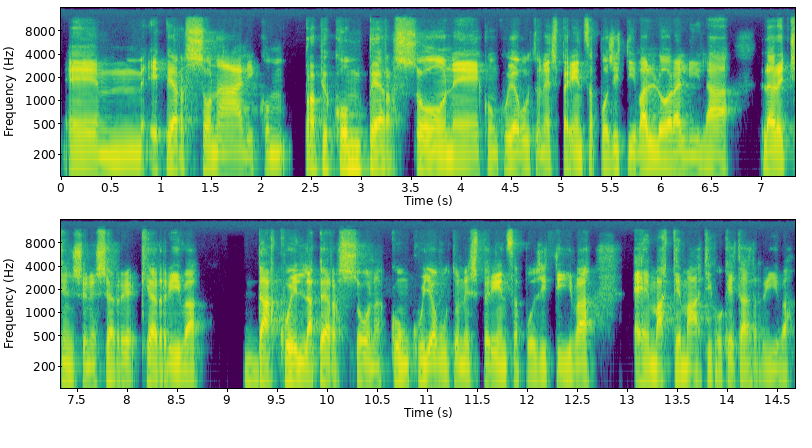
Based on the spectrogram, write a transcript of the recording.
ehm, e personali, con, proprio con persone con cui ho avuto un'esperienza positiva, allora lì la, la recensione arri- che arriva da quella persona con cui ho avuto un'esperienza positiva è matematico che ti arriva.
